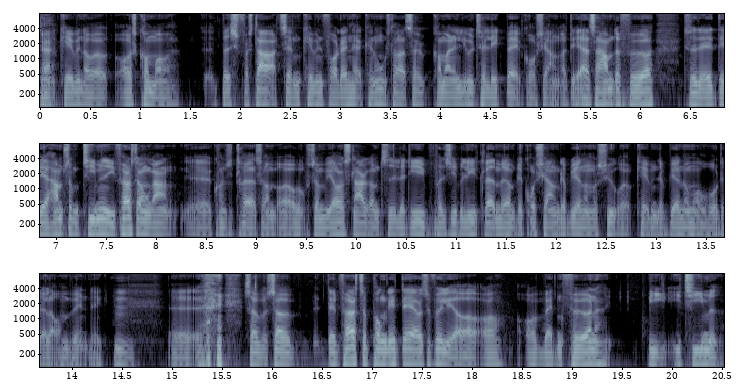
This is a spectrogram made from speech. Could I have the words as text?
Ja. ja. Kevin, og også kommer fra start, selvom Kevin får den her kanonstart, så kommer han alligevel til at ligge bag Grosjean. Og det er altså ham, der fører. Så det, det er ham, som teamet i første omgang øh, koncentrerer sig om, og, og som vi også snakkede om tidligere, de er i princippet ligeglade med, om det er Grosjean, der bliver nummer syv, og Kevin, der bliver nummer 8, eller omvendt. Ikke? mm. Øh, så, så den første punkt, det er jo selvfølgelig at, at, at være den førende bil i teamet.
